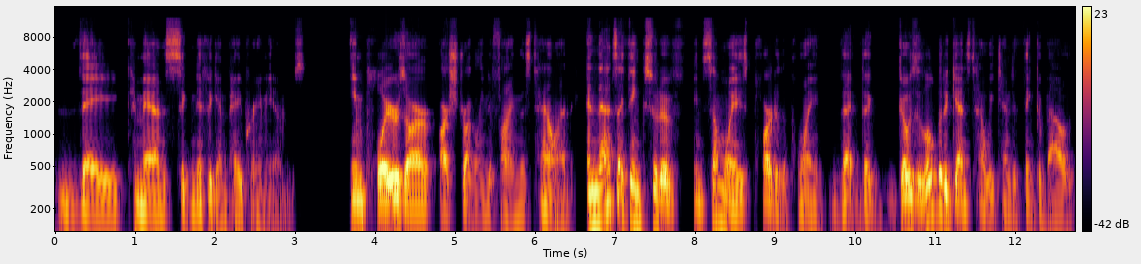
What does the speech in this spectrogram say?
They command significant pay premiums employers are are struggling to find this talent and that's i think sort of in some ways part of the point that that goes a little bit against how we tend to think about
